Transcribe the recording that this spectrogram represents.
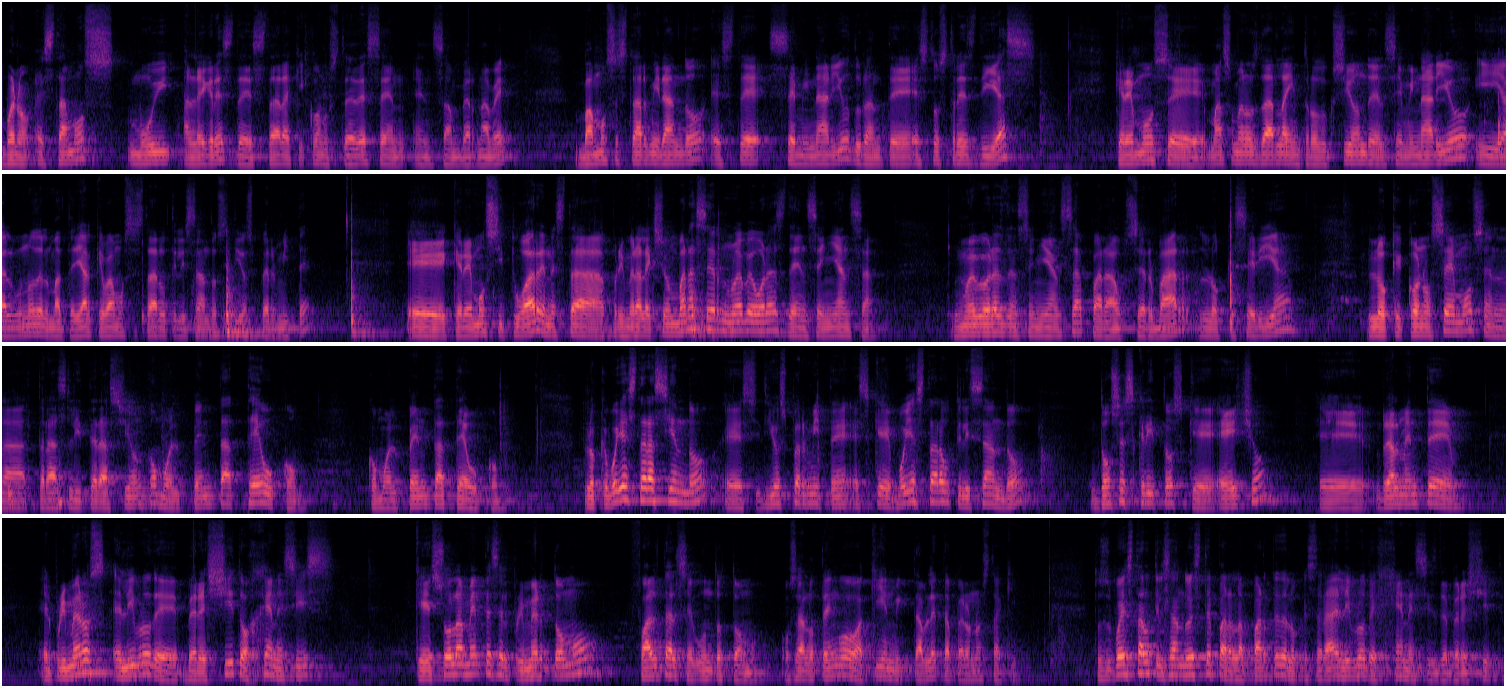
Bueno, estamos muy alegres de estar aquí con ustedes en, en, San Bernabé. Vamos a estar mirando este seminario durante estos tres días. Queremos eh, más o menos dar la introducción del seminario y alguno del material que vamos a estar utilizando, si Dios permite. Eh, queremos situar en esta primera lección, van a ser nueve horas de enseñanza, nueve horas de enseñanza para observar lo que sería lo que conocemos en la transliteración como el Pentateuco, como el Pentateuco. Lo que voy a estar haciendo, eh, si Dios permite, es que voy a estar utilizando dos escritos que he hecho. Eh, realmente, el primero es el libro de Bereshit o Génesis, que solamente es el primer tomo, falta el segundo tomo. O sea, lo tengo aquí en mi tableta, pero no está aquí. Entonces voy a estar utilizando este para la parte de lo que será el libro de Génesis, de Bereshit.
